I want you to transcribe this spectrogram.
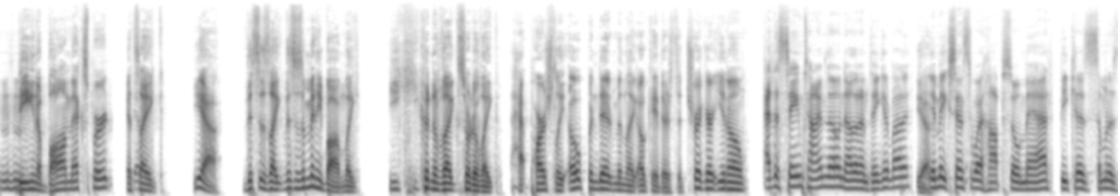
Mhm. being a bomb expert. It's Yep. like, yeah, this is like this is a mini bomb. Like he, he couldn't have like sort of like ha- partially opened it and been like, okay, there's the trigger. You know, At the same time, though, now that I'm thinking about it, Yeah. it makes sense to why Hop's so mad because someone as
